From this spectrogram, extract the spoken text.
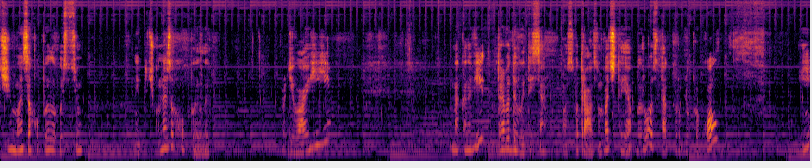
чи ми захопили ось цю ниточку. Не захопили. Продіваю її. На канві треба дивитися. Ось одразу. Бачите, я беру ось так роблю прокол і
